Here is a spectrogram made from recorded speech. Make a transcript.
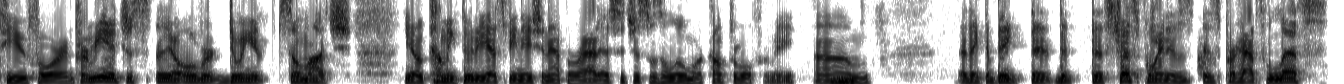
to you for. And for me, it just you know overdoing it so much, you know, coming through the SB Nation apparatus, it just was a little more comfortable for me. Mm. Um, mm. I think the big the, the the stress point is is perhaps less,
